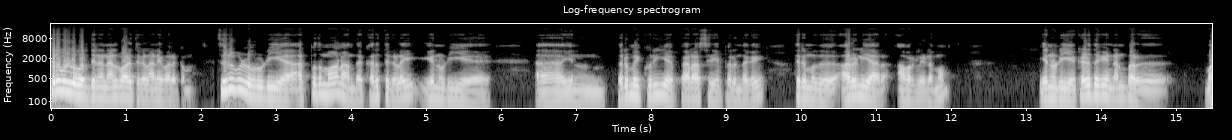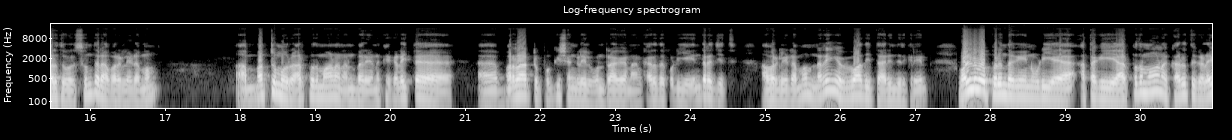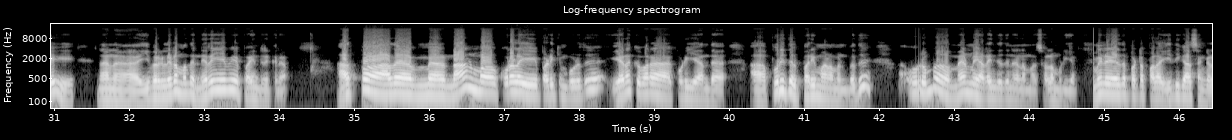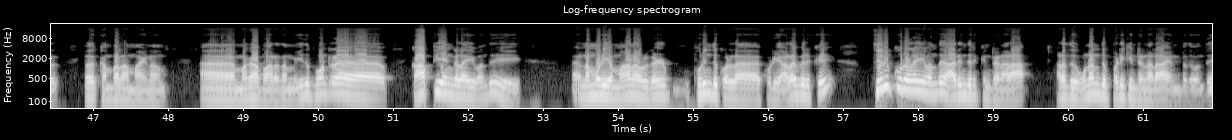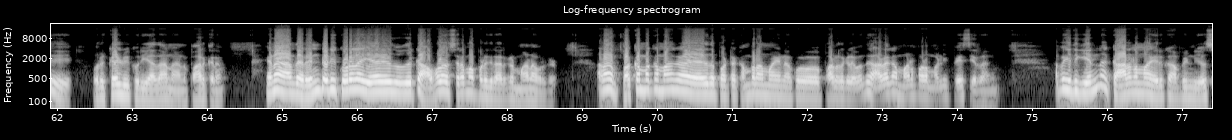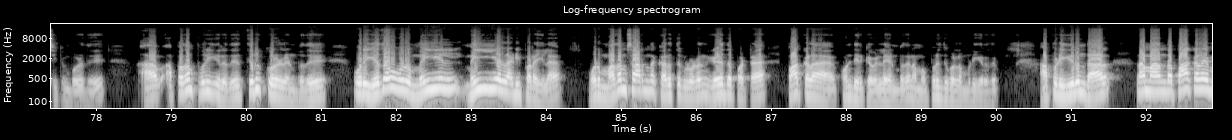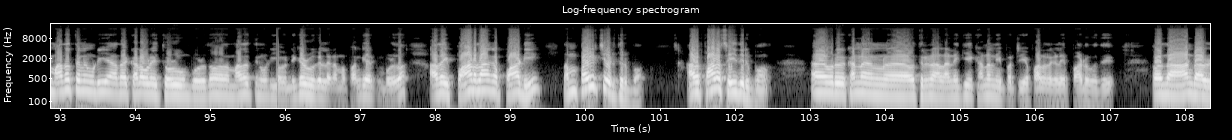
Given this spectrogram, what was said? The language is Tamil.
திருவள்ளுவர் தின நல்வாழ்த்துக்கள் அனைவருக்கும். திருவள்ளுவருடைய அற்புதமான அந்த கருத்துக்களை என்னுடைய என் பெருமைக்குரிய பேராசிரியர் பெருந்தகை திருமிகு அருளியார் அவர்களிடமும் என்னுடைய கழுதகை நண்பர் மருத்துவர் சுந்தர் அவர்களிடமும் மற்றும் ஒரு அற்புதமான நண்பர் எனக்கு கிடைத்த வரலாற்று பொக்கிஷங்களில் ஒன்றாக நான் கருதக்கூடிய இந்திரஜித் அவர்களிடமும் நிறைய விவாதித்து அறிந்திருக்கிறேன். வள்ளுவ பெருந்தகையினுடைய அத்தகைய அற்புதமான கருத்துக்களை நான் இவர்களிடம் வந்து நிறையவே பயின்றிருக்கிறேன். அப்போ அதை நான் ம- படிக்கும் பொழுது எனக்கு வரக்கூடிய அந்த புரிதல் பரிமாணம் என்பது ஒரு ரொம்ப மேன்மை அடைந்ததுன்னு நம்ம சொல்ல முடியும். தமிழில் எழுதப்பட்ட பல இதிகாசங்கள் இப்போ கம்பராமாயணம் மகாபாரதம் இது போன்ற காப்பியங்களை வந்து நம்முடைய மாணவர்கள் புரிந்து கொள்ளக்கூடிய அளவிற்கு திருக்குறளை வந்து அறிந்திருக்கின்றனரா அல்லது உணர்ந்து படிக்கின்றனரா என்பது வந்து ஒரு கேள்விக்குறியாக தான் நான் பார்க்கிறேன். ஏன்னா அந்த ரெண்டடி குறளை எழுதுவதற்கு அவ்வளோ சிரமப்படுகிறார்கள் மாணவர்கள். ஆனால் பக்கம் பக்கமாக எழுதப்பட்ட கம்பராமாயண கோ- பாடல்களை வந்து அழகாக மனப்பாடம் பண்ணி பேசிடுறாங்க. அப்போ இதுக்கு என்ன காரணமாக இருக்கும் அப்படின்னு யோசிக்கும் பொழுது அ- புரிகிறது திருக்குறள் என்பது ஒரு ஏதோ ஒரு மெய்யில் மெய்யியல் அடிப்படையில் ஒரு மதம் சார்ந்த கருத்துக்களுடன் எழுதப்பட்ட பாக்களை கொண்டிருக்கவில்லை என்பதை நம்ம புரிந்து கொள்ள முடிகிறது. அப்படி இருந்தால் நம்ம அந்த பாக்களை மதத்தினுடைய அதை கடவுளை தொழுவும் பொழுதும் மதத்தினுடைய நிகழ்வுகளில் நம்ம பங்கேற்கும் பொழுதும் அதை பாடலாக பாடி நம்ம பயிற்சி எடுத்திருப்போம். அதை பாட செய்திருப்போம். ஒரு கண்ணன் திருநாள் அன்னைக்கு கண்ணனை பற்றிய பாடல்களை பாடுவது அந்த ஆண்டாள்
